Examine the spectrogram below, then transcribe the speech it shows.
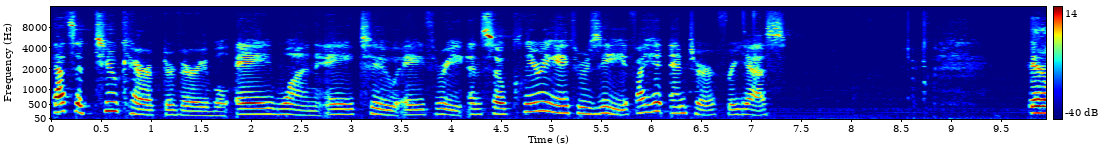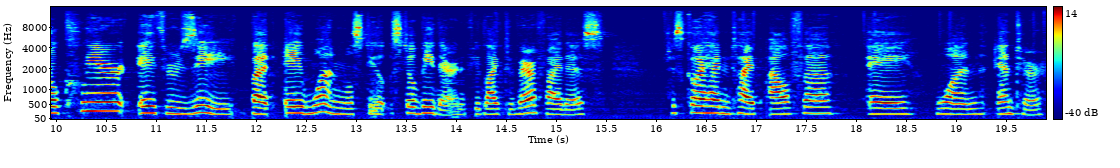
That's a two character variable, A1, A2, A3. And so clearing A through Z, if I hit enter for yes, it'll clear A through Z, but A1 will still, still be there. And if you'd like to verify this, just go ahead and type alpha A1, enter,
